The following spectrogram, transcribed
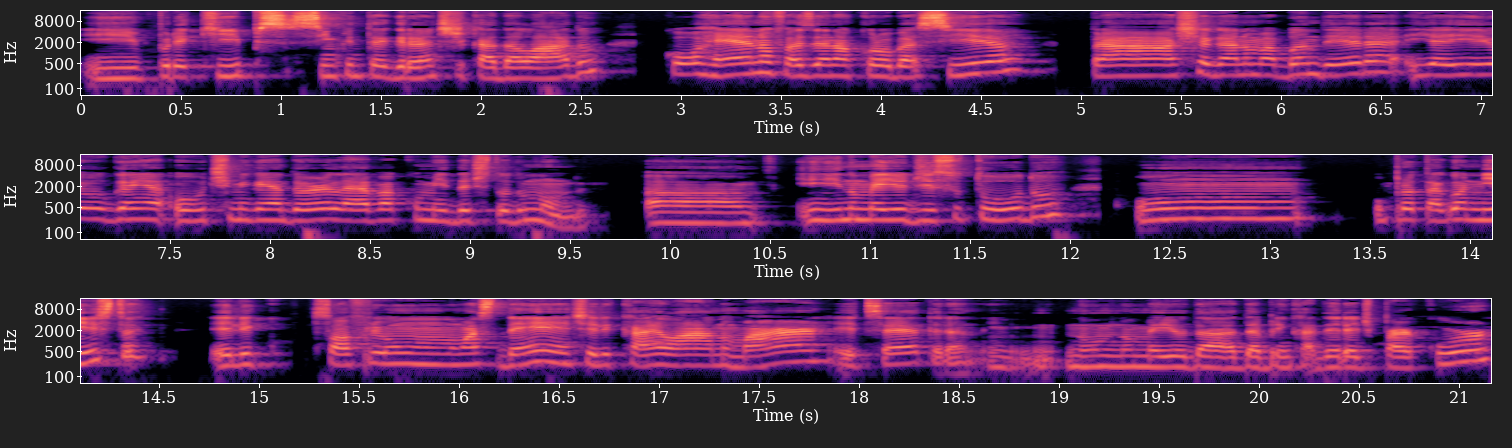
e por equipes, cinco integrantes de cada lado, correndo, fazendo acrobacia para chegar numa bandeira e aí o, ganha, o time ganhador leva a comida de todo mundo. Uh, e no meio disso tudo, um, o protagonista ele sofre um, um, acidente, ele cai lá no mar, etc., no, no meio da, da brincadeira de parkour,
